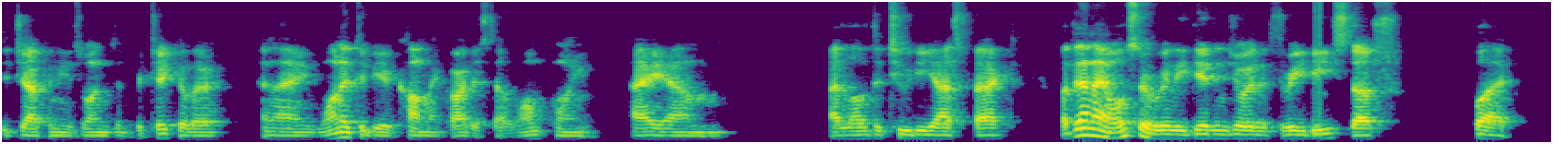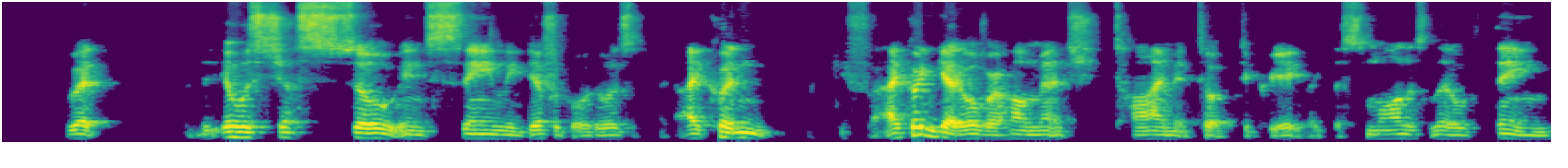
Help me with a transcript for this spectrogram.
the Japanese ones in particular, and I wanted to be a comic artist at one point. I um I love the 2D aspect, but then I also really did enjoy the 3D stuff. But but it was just so insanely difficult. It was I couldn't I couldn't get over how much time it took to create like the smallest little thing,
